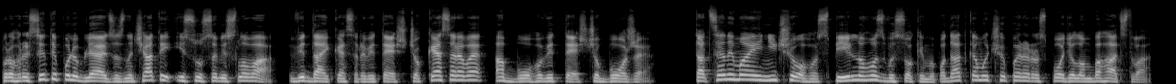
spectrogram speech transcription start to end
Прогресити полюбляють зазначати Ісусові слова: віддай кесареві те, що кесареве, а Богові те, що Боже. Та це не має нічого спільного з високими податками чи перерозподілом багатства.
